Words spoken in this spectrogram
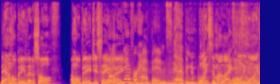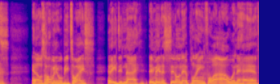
now I'm hoping they let us off. I'm hoping they just say, "All That right." never happens. Happened once in my life, only once, and I was hoping it would be twice. And they did not. They made us sit on that plane for an hour and a half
